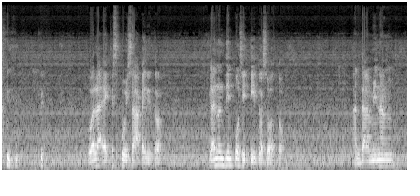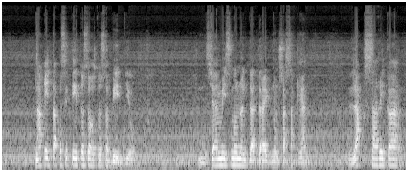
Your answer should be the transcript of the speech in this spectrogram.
wala ekes po sa akin ito. Ganon din po si Tito Soto. Ang dami ng nakita ko si Tito Soto sa video. Siya mismo nagda-drive ng sasakyan. Luxury car.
